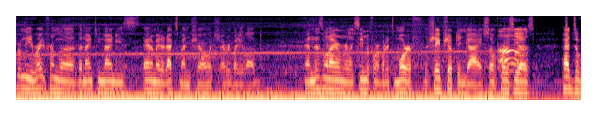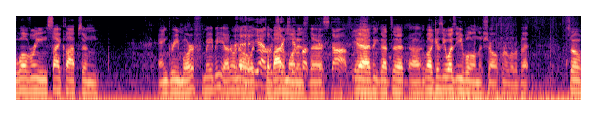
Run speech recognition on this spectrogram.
from the right from the, the 1990s animated X Men show, which everybody loved. And this is one I haven't really seen before, but it's Morph, the shape shifting guy. So of course he Oh. has heads of Wolverine, Cyclops, and Angry Morph. Maybe I don't know. What yeah, the bottom like one is there. Off. Yeah, I think that's it. Uh, well, because he was evil in the show for a little bit. So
